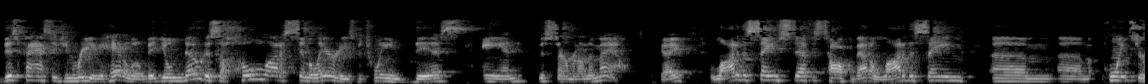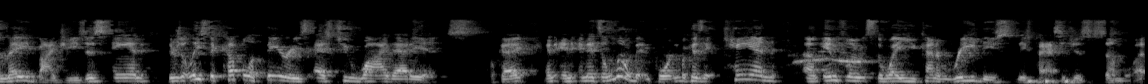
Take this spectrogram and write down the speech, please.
this passage and reading ahead a little bit, you'll notice a whole lot of similarities between this and the Sermon on the Mount. Okay, a lot of the same stuff is talked about. A lot of the same um, um, points are made by Jesus, and there's at least a couple of theories as to why that is. Okay, and and, and it's a little bit important because it can um, influence the way you kind of read these these passages somewhat.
